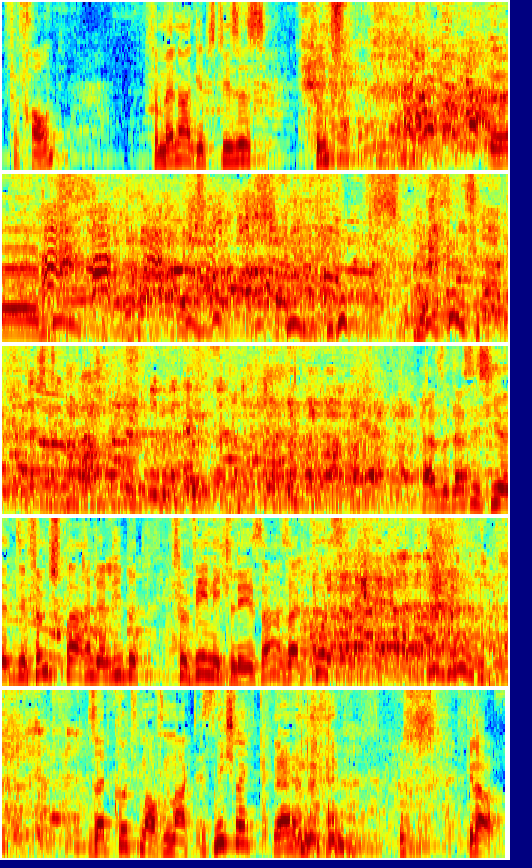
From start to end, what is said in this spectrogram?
für Frauen. Für Männer gibt es dieses fünf. äh, also das ist hier die fünf Sprachen der Liebe für wenig Leser. Seit kurzem, seit kurzem auf dem Markt. Ist nicht schlecht. genau.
